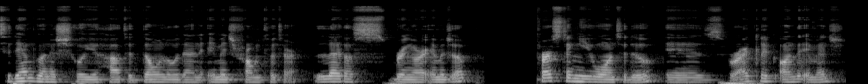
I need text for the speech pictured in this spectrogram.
Today I'm going to show you how to download an image from Twitter. Let us bring our image up. First thing you want to do is right click on the image,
